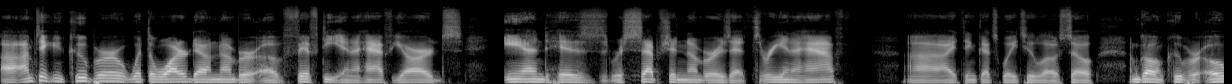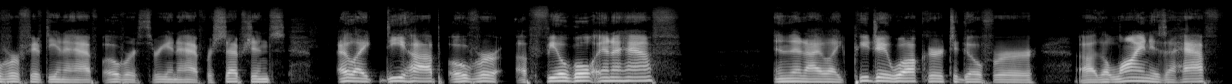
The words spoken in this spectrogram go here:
uh, i'm taking cooper with the watered down number of 50 and a half yards and his reception number is at three and a half uh, I think that's way too low. So I'm going Cooper over 50 and a half, over three and a half receptions. I like D Hop over a field goal and a half. And then I like PJ Walker to go for uh, the line is a half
